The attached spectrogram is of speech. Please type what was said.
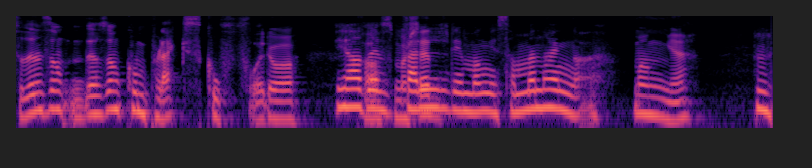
Så det er en sånn, det er en sånn kompleks hvorfor og Ja, hva det som er har skjedd. veldig mange sammenhenger. Mange. Så,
